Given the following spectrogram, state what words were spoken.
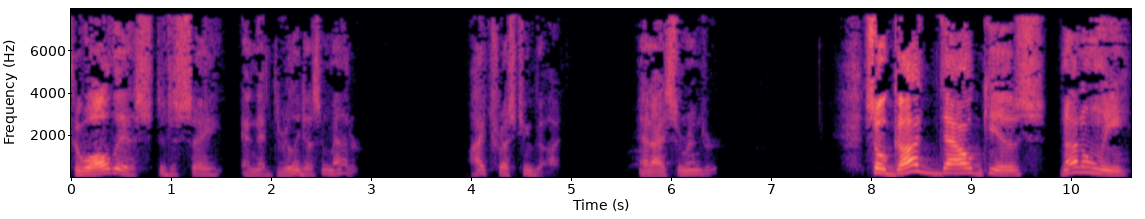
through all this to just say, and that really doesn't matter. I trust you, God, and I surrender. So God now gives not only,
